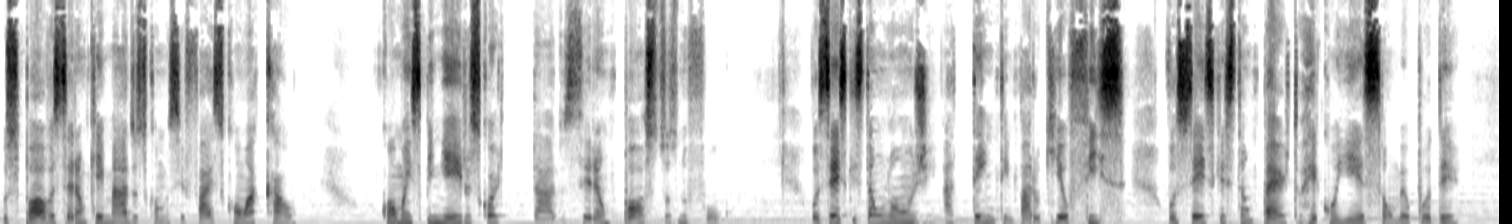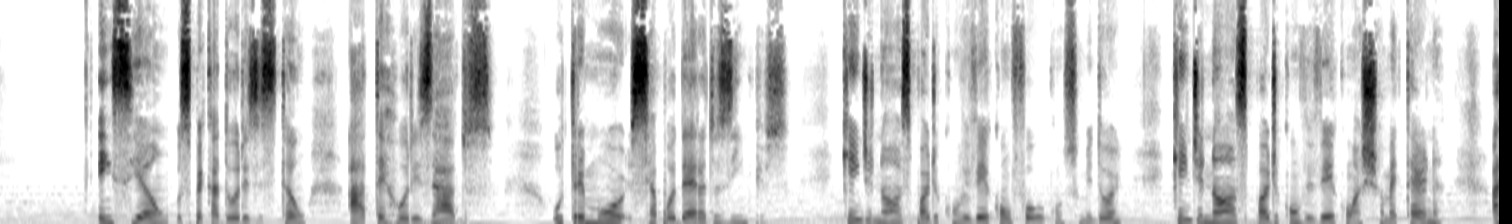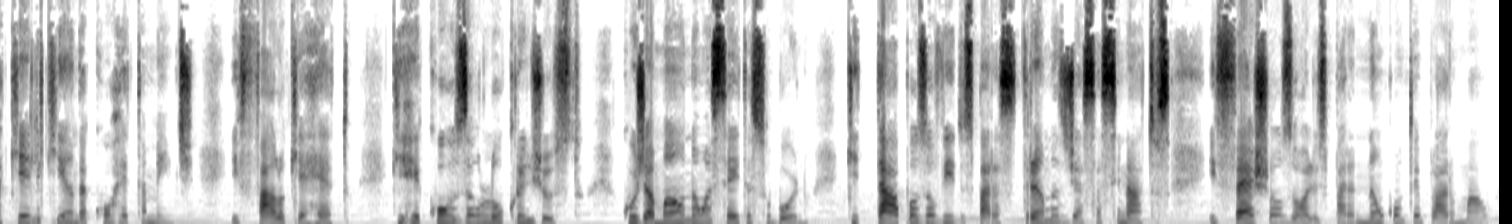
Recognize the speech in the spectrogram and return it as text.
Os povos serão queimados como se faz com a cal. Como espinheiros cortados serão postos no fogo. Vocês que estão longe, atentem para o que eu fiz. Vocês que estão perto, reconheçam o meu poder. Em Sião, os pecadores estão aterrorizados. O tremor se apodera dos ímpios. Quem de nós pode conviver com o fogo consumidor? Quem de nós pode conviver com a chama eterna? Aquele que anda corretamente e fala o que é reto, que recusa o lucro injusto, cuja mão não aceita suborno, que tapa os ouvidos para as tramas de assassinatos e fecha os olhos para não contemplar o mal.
